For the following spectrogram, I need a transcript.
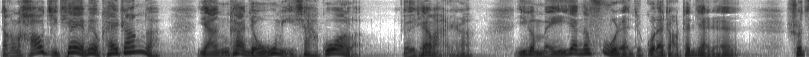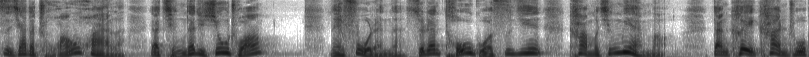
等了好几天也没有开张啊，眼看就无米下锅了。有一天晚上，一个美艳的妇人就过来找甄建仁。说自家的床坏了，要请他去修床。那妇人呢，虽然头裹丝巾，看不清面貌，但可以看出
